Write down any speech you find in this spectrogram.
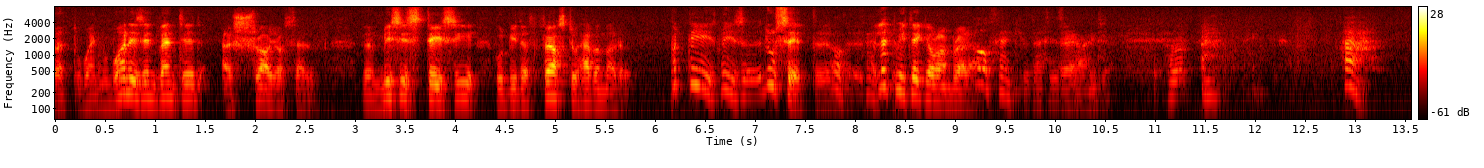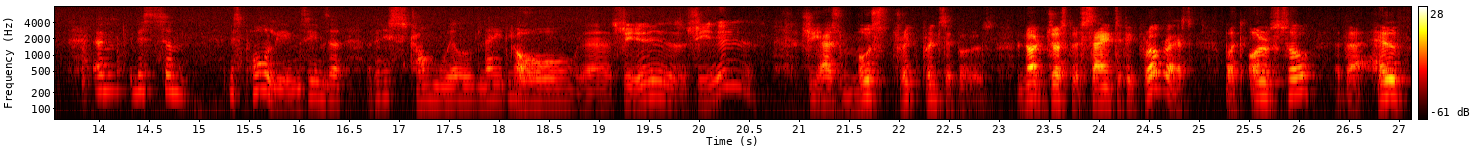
But when one is invented, assure yourself, the Mrs. Stacy would be the first to have a model. But please, please, uh, do sit. Uh, Oh, let me take your umbrella. Oh, thank you. That is kind. ah, um, Miss um, Miss Pauline seems a, a very strong-willed lady. Oh, yes, she is. She is. She has most strict principles, not just the scientific progress, but also the health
